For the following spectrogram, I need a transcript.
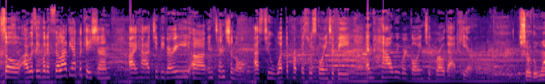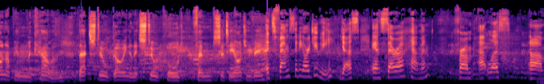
So I was able to fill out the application. I had to be very uh, intentional as to what the purpose was going to be and how we were going to grow that here. So the one up in McAllen, that's still going and it's still called Fem City RGV? It's Fem City RGV, yes. And Sarah Hammond from Atlas um,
